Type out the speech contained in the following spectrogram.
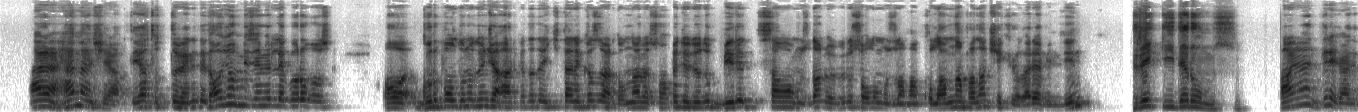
aynen hemen şey yaptı ya tuttu beni dedi. Hocam biz Emir'le grubuz. O grup olduğunu duyunca arkada da iki tane kız vardı. Onlarla sohbet ediyorduk. Biri sağ omuzdan öbürü sol omuzdan falan kulağımdan falan çekiyorlar ya bildiğin. Direkt lider olmuşsun. Aynen direkt hani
